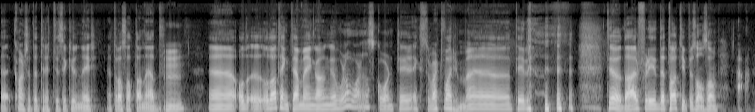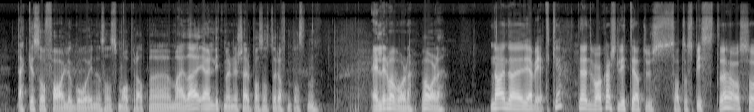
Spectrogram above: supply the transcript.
eh, kanskje etter 30 sekunder etter å ha satt deg ned. Eh, og, og da tenkte jeg med en gang Hvordan var den scoren til ekstrovert varme eh, til, til Øde her? Fordi det tar typisk sånn som ja, Det er ikke så farlig å gå inn i en sånn småprat med meg der. Jeg er litt mer nysgjerrig på hva som står i Aftenposten. Eller hva var det? Hva var det? Nei, det, jeg vet ikke. Det, det var kanskje litt det at du satt og spiste, og så,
